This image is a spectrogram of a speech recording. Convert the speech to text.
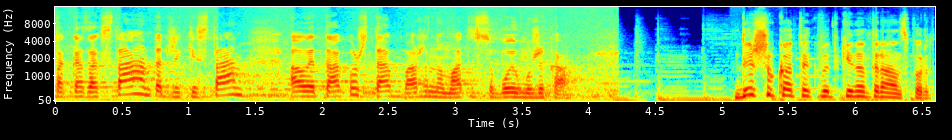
та Казахстан, Таджикистан, але також там бажано мати з собою мужика. Де шукати квитки на транспорт,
